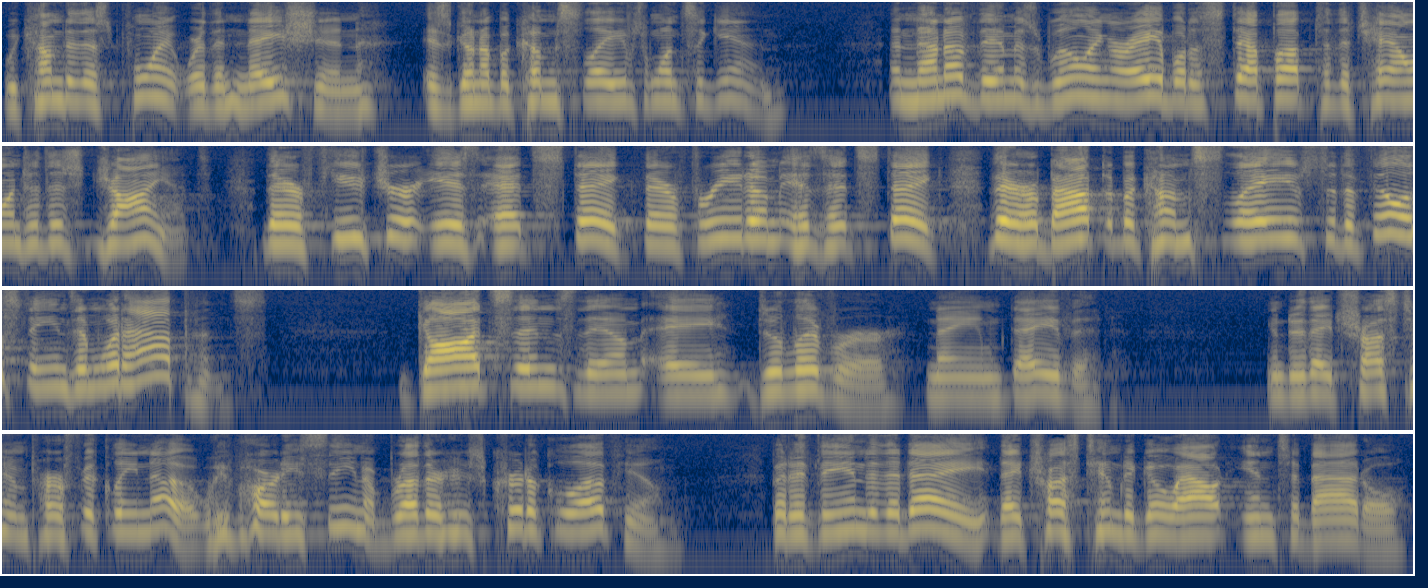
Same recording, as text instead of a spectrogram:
we come to this point where the nation is going to become slaves once again. And none of them is willing or able to step up to the challenge of this giant. Their future is at stake. Their freedom is at stake. They're about to become slaves to the Philistines. And what happens? God sends them a deliverer named David. And do they trust him perfectly? No. We've already seen a brother who's critical of him. But at the end of the day, they trust him to go out into battle.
